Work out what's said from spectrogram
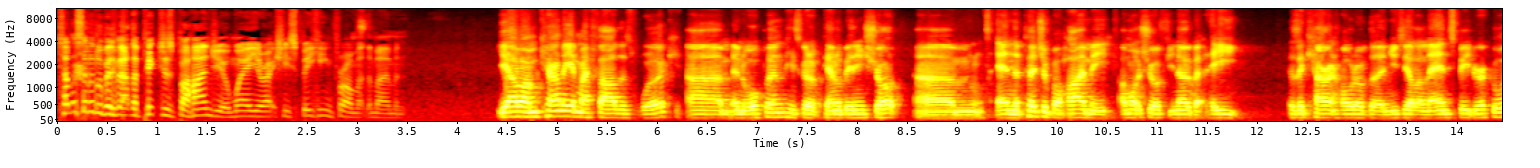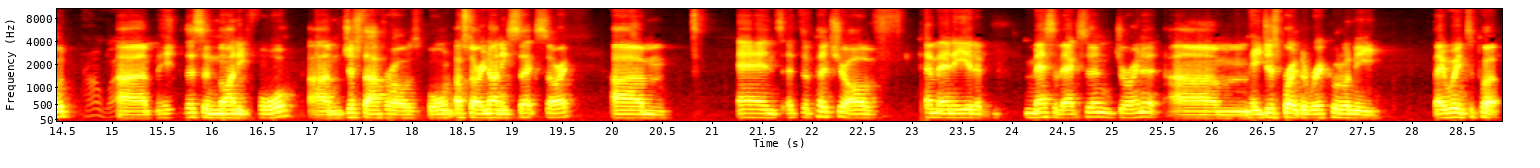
tell us a little bit about the pictures behind you and where you're actually speaking from at the moment. Yeah, well, I'm currently at my father's work um, in Auckland. He's got a panel beating shop. Um, and the picture behind me, I'm not sure if you know, but he is a current holder of the New Zealand land speed record. Oh, wow. Um, he did this in 94, um, just after I was born. Oh, sorry, 96, sorry. Um, and it's a picture of him, and he had a massive accident during it. Um, he just broke the record, and he they went to put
